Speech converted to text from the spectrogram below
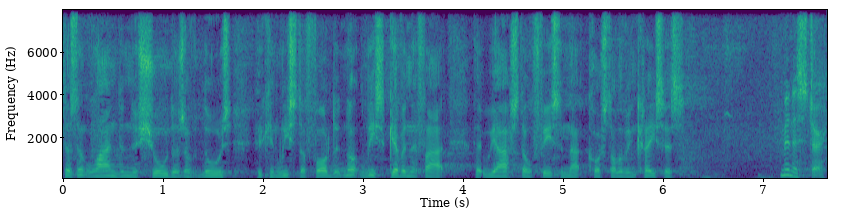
doesn't land on the shoulders of those who can least afford it, not least given the fact that we are still facing that cost of living crisis? Minister.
